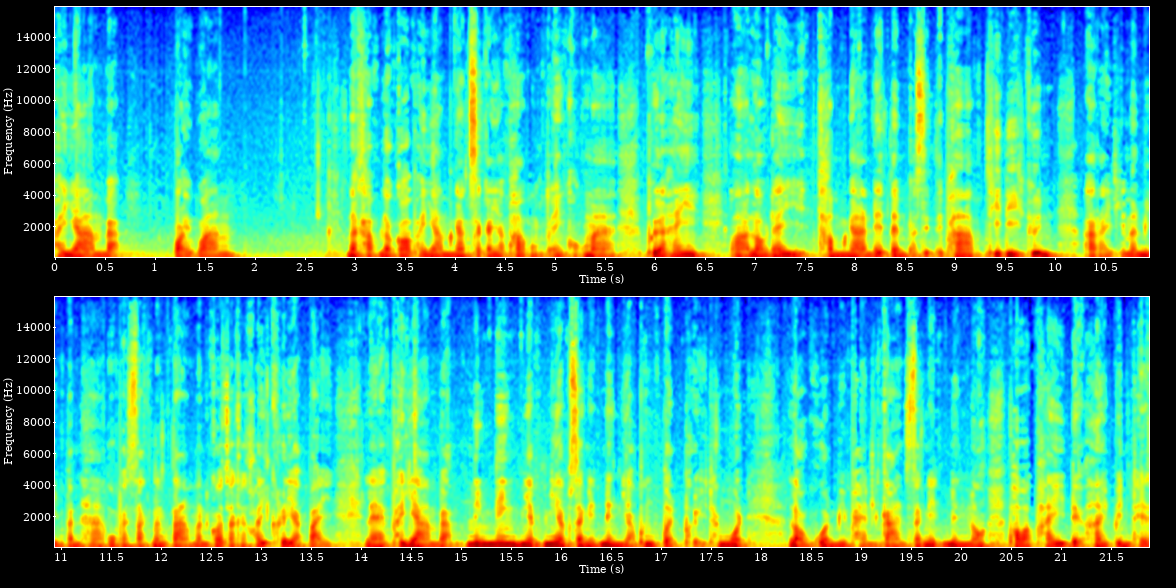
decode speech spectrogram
พยายามแบบปล่อยวาง นะครับแล้วก็พยายามงัดศักยภาพของตัวเองออกมา เพื่อให้เราได้ทำงานได้เต็มประสิทธิภาพที่ดีขึ้น อะไรที่มันมีปัญหาอุปสรรคต่างๆ มันก็จะค่อยๆเคลียร์ไป และพยายามแบบนิ่งๆเงียบๆสักนิดหนึ่งอย่าเพิ่งเปิดเผยทั้งหมด เราควรมีแผนการสักนิดหนึ่งเนาะเพราะว่าไพ่เดอะไฮปินเทส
